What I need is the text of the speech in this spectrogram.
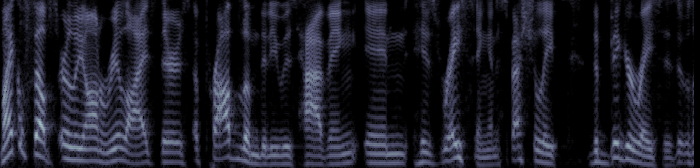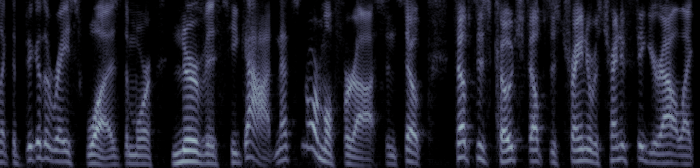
Michael Phelps early on realized there's a problem that he was having in his racing, and especially the bigger races. It was like the bigger the race was, the more nervous he got. And that's normal for us. And so Phelps's coach, Phelps's trainer was trying to figure out like,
